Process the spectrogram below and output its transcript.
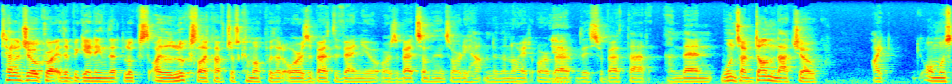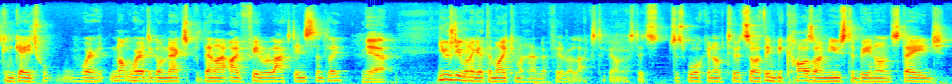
tell a joke right at the beginning that looks either looks like I've just come up with it, or is about the venue, or is about something that's already happened in the night, or about Yeah. this or about that. And then once I've done that joke, I almost can gauge where not where to go next, but then I, I feel relaxed instantly. Yeah, Usually, when I get the mic in my hand, I feel relaxed. To be honest, it's just walking up to it. So I think because I'm used to being on stage,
